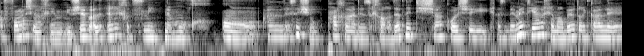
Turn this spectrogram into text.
הפומו שלכם יושב על ערך עצמי נמוך, או על איזשהו פחד, איזו חרדת נטישה כלשהי, אז באמת יהיה לכם הרבה יותר קל אה,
